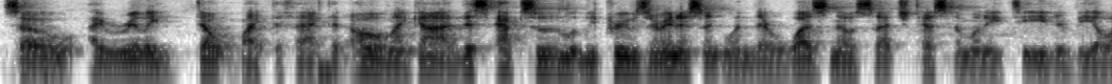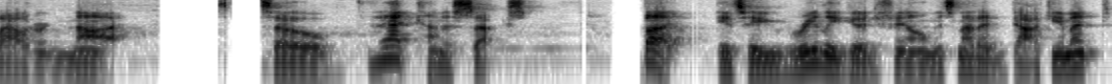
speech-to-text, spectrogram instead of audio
So I really don't like the fact that, oh my God, this absolutely proves they're innocent when there was no such testimony to either be allowed or not. So that kind of sucks. But it's a really good film. It's not a document.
